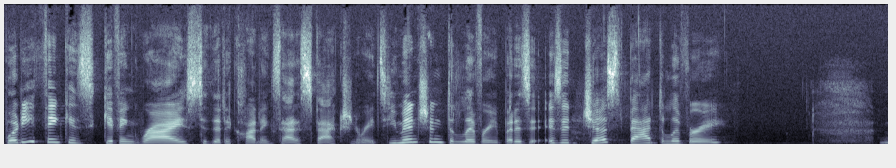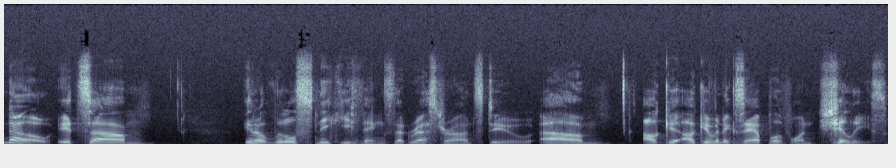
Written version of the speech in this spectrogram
what do you think is giving rise to the declining satisfaction rates? You mentioned delivery, but is it is it just bad delivery? No, it's um, you know, little sneaky things that restaurants do. Um, I'll give I'll give an example of one. Chili's.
